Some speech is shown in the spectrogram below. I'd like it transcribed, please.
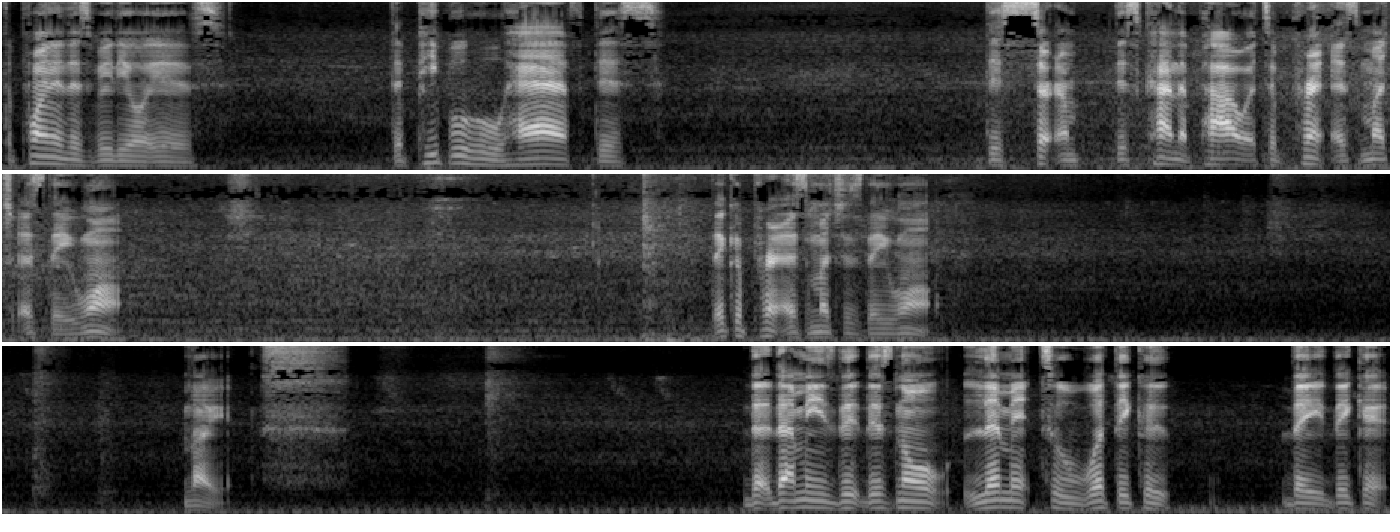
the point of this video is the people who have this this certain this kind of power to print as much as they want. They could print as much as they want. Like that that means that there's no limit to what they could they they could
